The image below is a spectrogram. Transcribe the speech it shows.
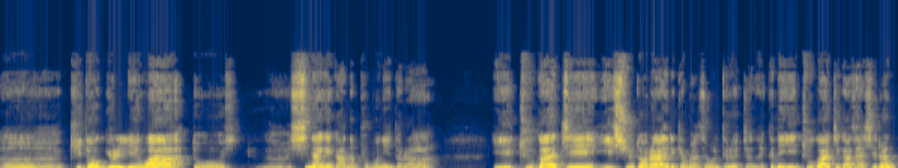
어 기독 윤리와 또 어, 신학에 가는 부분이더라. 이 두 가지 이슈더라 이렇게 말씀을 드렸잖아요. 근데 이 두 가지가 사실은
